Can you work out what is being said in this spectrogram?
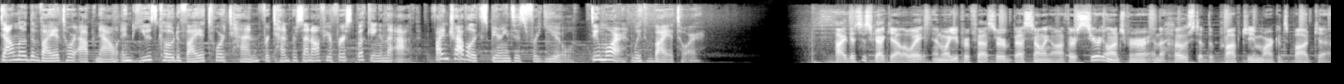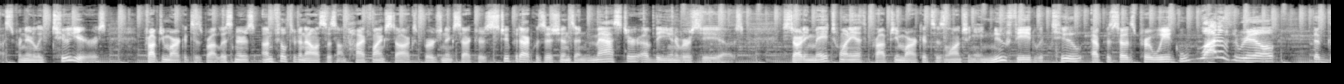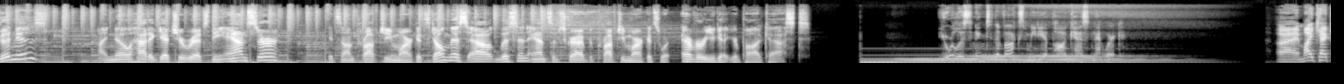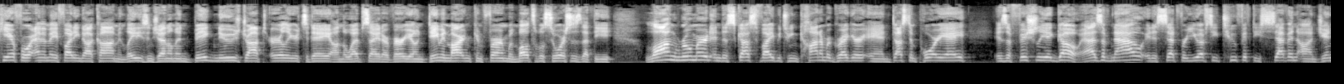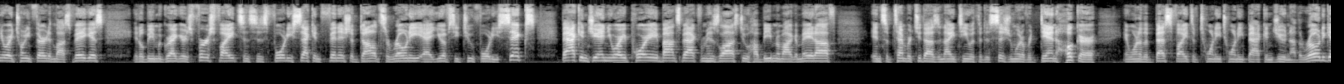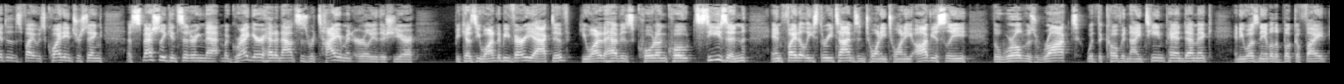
Download the Viator app now and use code Viator10 for 10% off your first booking in the app. Find travel experiences for you. Do more with Viator. Hi, this is Scott Galloway, NYU professor, best-selling author, serial entrepreneur, and the host of the Prop G Markets podcast. For nearly two years, Prop G Markets has brought listeners unfiltered analysis on high-flying stocks, burgeoning sectors, stupid acquisitions, and master of the universe CEOs. Starting May 20th, Prop G Markets is launching a new feed with two episodes per week. What a thrill! The good news? I know how to get you rich. The answer? It's on Prop G Markets. Don't miss out. Listen and subscribe to Prop G Markets wherever you get your podcasts. You're listening to the Vox Media Podcast Network. All right, Mike Heck here for MMAfighting.com. And ladies and gentlemen, big news dropped earlier today on the website. Our very own Damon Martin confirmed with multiple sources that the long rumored and discussed fight between Conor McGregor and Dustin Poirier is officially a go. As of now, it is set for UFC 257 on January 23rd in Las Vegas. It'll be McGregor's first fight since his 42nd finish of Donald Cerrone at UFC 246. Back in January, Poirier bounced back from his loss to Khabib Nurmagomedov in September 2019 with a decision win over Dan Hooker in one of the best fights of 2020 back in June. Now, the road to get to this fight was quite interesting, especially considering that McGregor had announced his retirement earlier this year because he wanted to be very active. He wanted to have his quote unquote season and fight at least three times in 2020. Obviously, the world was rocked with the COVID 19 pandemic and he wasn't able to book a fight.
